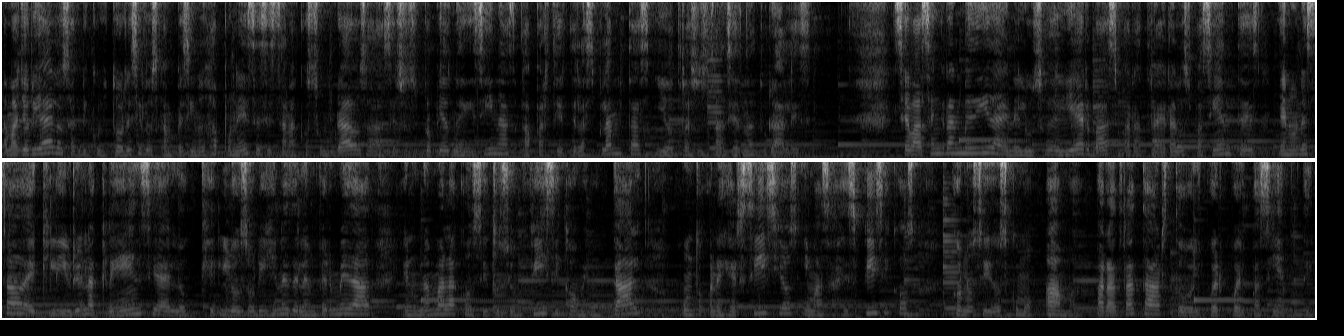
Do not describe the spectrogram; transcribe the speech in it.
La mayoría de los agricultores y los campesinos japoneses están acostumbrados a hacer sus propias medicinas a partir de las plantas y otras sustancias naturales. Se basa en gran medida en el uso de hierbas para atraer a los pacientes en un estado de equilibrio en la creencia de lo que los orígenes de la enfermedad en una mala constitución física o mental junto con ejercicios y masajes físicos conocidos como AMA para tratar todo el cuerpo del paciente.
